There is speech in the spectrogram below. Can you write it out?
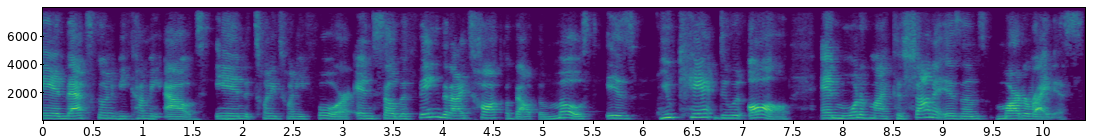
and that's going to be coming out in 2024. And so the thing that I talk about the most is you can't do it all. And one of my Kishshana isms, martyritis,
